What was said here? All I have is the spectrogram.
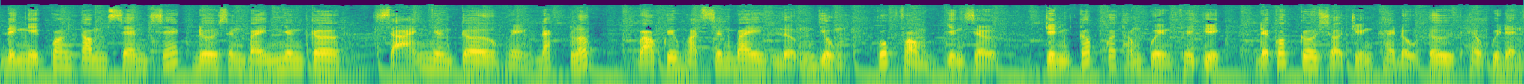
đề nghị quan tâm xem xét đưa sân bay Nhân Cơ, xã Nhân Cơ, huyện Đắk Lấp vào quy hoạch sân bay lưỡng dụng quốc phòng dân sự, trình cấp có thẩm quyền phê duyệt để có cơ sở triển khai đầu tư theo quy định.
